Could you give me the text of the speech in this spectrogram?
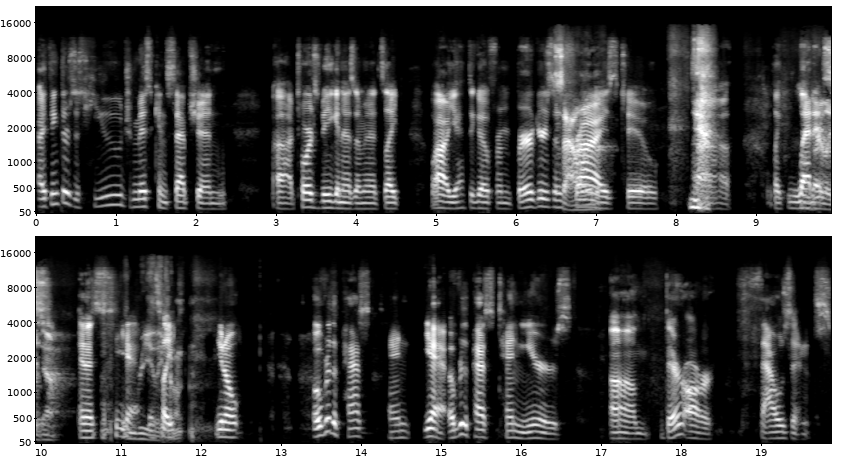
I think there's this huge misconception uh, towards veganism, and it's like, wow, you have to go from burgers and Salad. fries to uh, like You lettuce, really and it's yeah, really it's like don't. you know, over the past ten yeah, over the past ten years, um, there are thousands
